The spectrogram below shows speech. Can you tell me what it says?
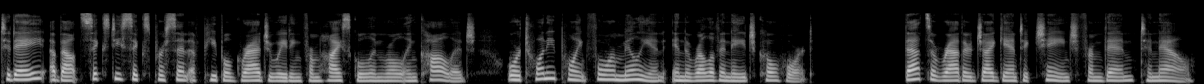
Today, about 66% of people graduating from high school enroll in college, or 20.4 million in the relevant age cohort. That's a rather gigantic change from then to now.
